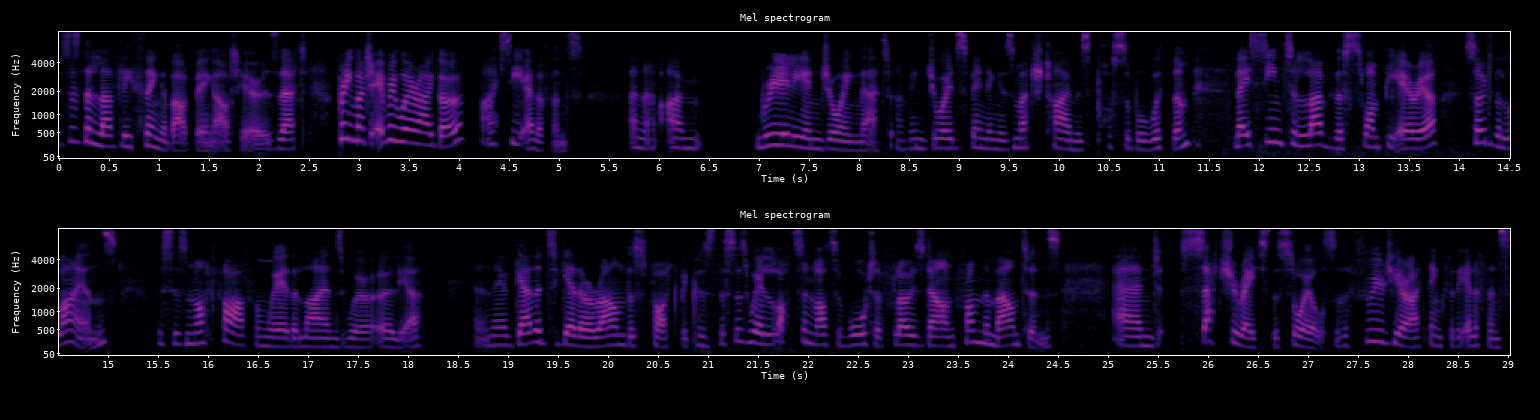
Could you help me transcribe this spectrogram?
This is the lovely thing about being out here is that pretty much everywhere I go, I see elephants. And I'm really enjoying that. I've enjoyed spending as much time as possible with them. They seem to love the swampy area, so do the lions. This is not far from where the lions were earlier. And they're gathered together around the spot because this is where lots and lots of water flows down from the mountains and saturates the soil. So the food here, I think, for the elephants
